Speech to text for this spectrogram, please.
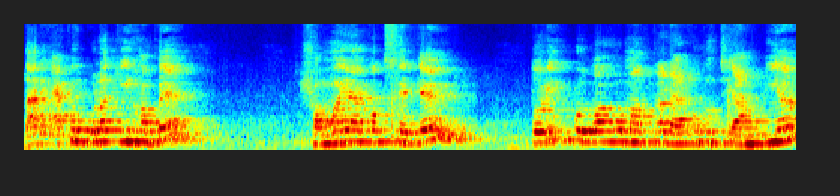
তার এককগুলা কি হবে? সময়ের একক সেকেন্ড, তড়িৎ প্রবাহ মাত্রার একক হচ্ছে অ্যাম্পিয়ার,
